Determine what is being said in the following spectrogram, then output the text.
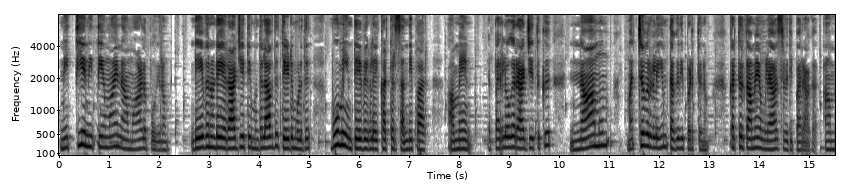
நித்திய நித்தியமாய் நாம் ஆளப் போகிறோம். தேவனுடைய ராஜ்யத்தை முதலாவது தேடும் பொழுது பூமியின் தேவைகளை கர்த்தர் சந்திப்பார். அமேன் பரலோக ராஜ்யத்துக்கு நாமும் மற்றவர்களையும் தகுதிப்படுத்தணும். கர்த்தர் தாமே உங்களை ஆசிர்வதிப்பாராக. ஆமே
